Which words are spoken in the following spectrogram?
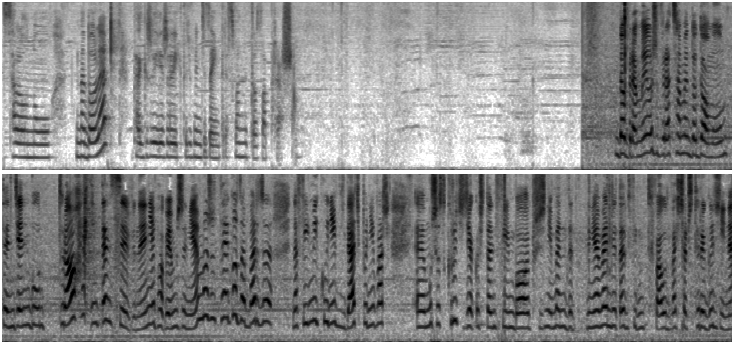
salonu na dole, także jeżeli ktoś będzie zainteresowany, to zapraszam. Dobra, my już wracamy do domu. Ten dzień był trochę intensywny, nie powiem, że nie. Może tego za bardzo na filmiku nie widać, ponieważ e, muszę skrócić jakoś ten film, bo przecież nie, będę, nie będzie ten film trwał 24 godziny,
